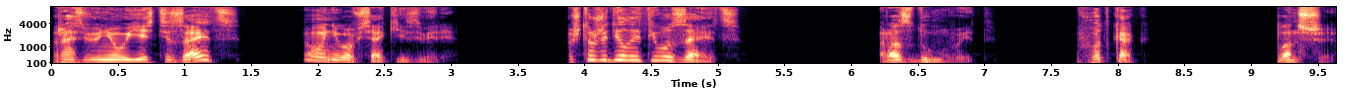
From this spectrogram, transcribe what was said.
Разве у него есть и заяц? У него всякие звери. Что же делает его заяц? Раздумывает. Вот как? Планше.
